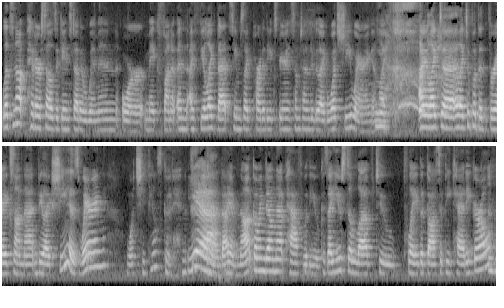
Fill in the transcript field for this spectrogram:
let's not pit ourselves against other women or make fun of and I feel like that seems like part of the experience sometimes to be like what's she wearing and like I like to I like to put the brakes on that and be like she is wearing what she feels good in. Yeah. And I am not going down that path with you because I used to love to play the gossipy catty girl, Mm-hmm.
